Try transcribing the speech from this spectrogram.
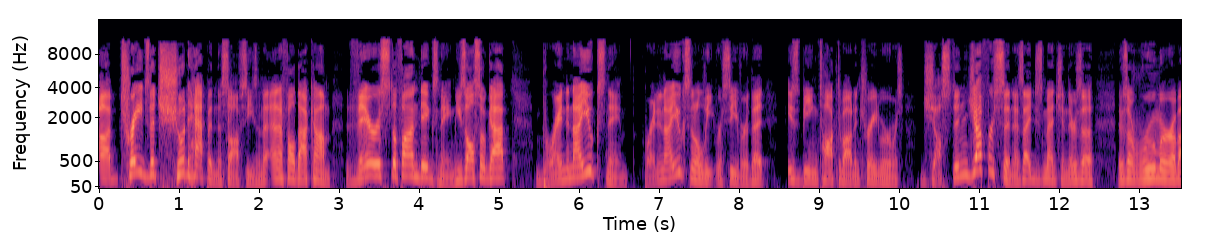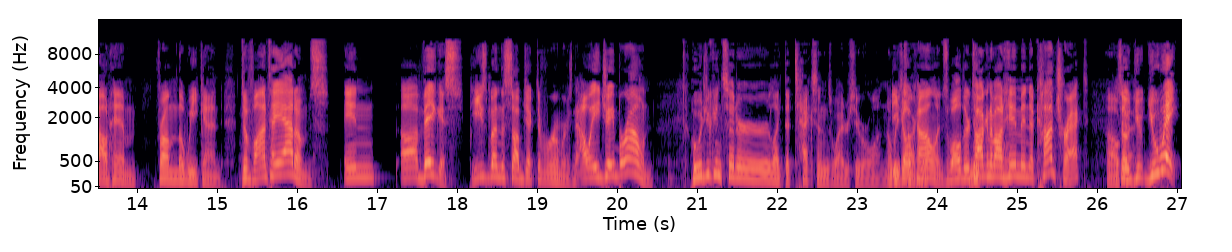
uh, trades that should happen this offseason at NFL.com. There is Stefon Diggs' name. He's also got Brandon Aiyuk's name. Brandon Aiyuk's an elite receiver that is being talked about in trade rumors. Justin Jefferson, as I just mentioned, there's a there's a rumor about him from the weekend. Davante Adams in uh, Vegas. He's been the subject of rumors. Now AJ Brown. Who would you consider like the Texans wide receiver one? Nobody's Nico talking about- Collins. Well, they're talking about him in a contract. Oh, So you, you wait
